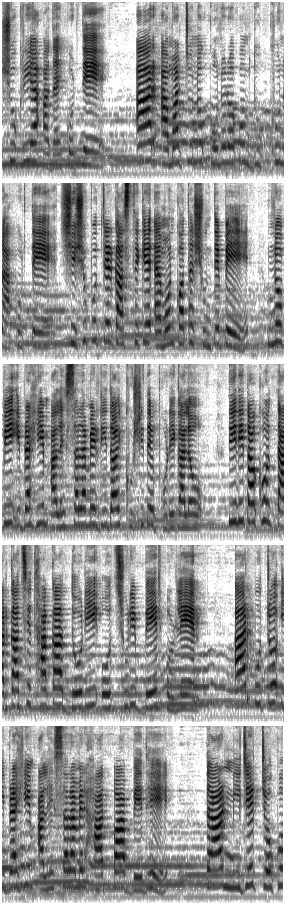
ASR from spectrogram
শুক্রিয়া আদায় করতে। আর আমার জন্য কোনো রকম দুঃখ না করতে। শিশুপুত্রের কাছ থেকে এমন কথা শুনতে পেয়ে নবী ইব্রাহিম আলাইসাল্লামের হৃদয় খুশিতে ভরে গেল। তিনি তখন তার কাছে থাকা দড়ি ও ছুরি বের করলেন। আর পুত্র ইব্রাহিম আলাইসাল্লামের হাত পা বেঁধে তার নিজের চোখো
